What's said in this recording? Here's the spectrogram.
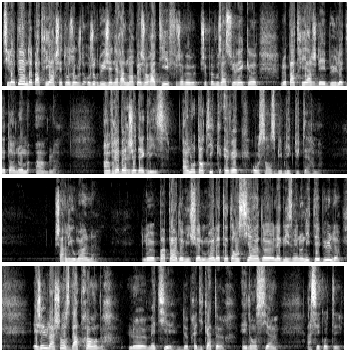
Si le terme de patriarche est aujourd'hui généralement péjoratif, je, je, peux vous assurer que le patriarche des bulles était un homme humble, un vrai berger d'église, un authentique évêque au sens biblique du terme. Charlie Hummel, le papa de Michel Hummel, était ancien de l'église ménonite des bulles, et j'ai eu la chance d'apprendre le métier de prédicateur et d'ancien à ses côtés.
